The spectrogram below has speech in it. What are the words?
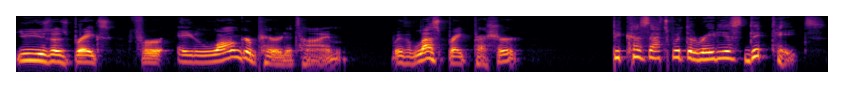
You use those brakes for a longer period of time with less brake pressure because that's what the radius dictates.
